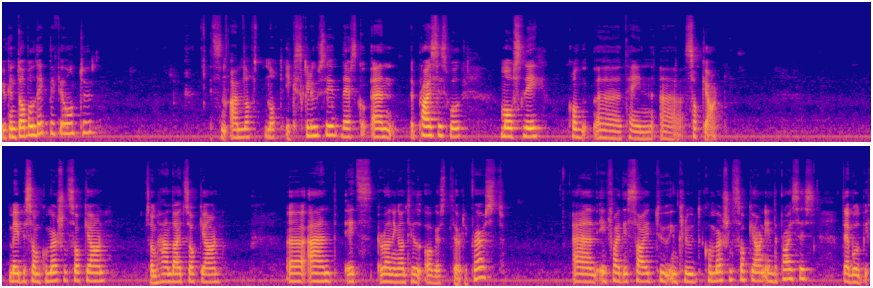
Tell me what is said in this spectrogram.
You can double dip if you want to. It's, I'm not not exclusive. There's and the prices will mostly contain uh, sock yarn. Maybe some commercial sock yarn, some hand-dyed sock yarn, uh, and it's running until August 31st and if I decide to include commercial sock yarn in the prices there will be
